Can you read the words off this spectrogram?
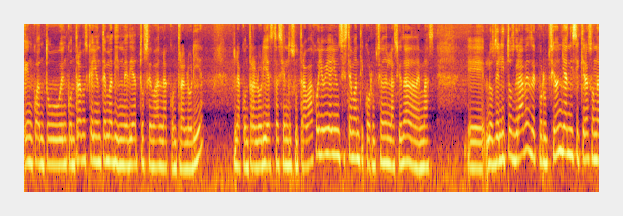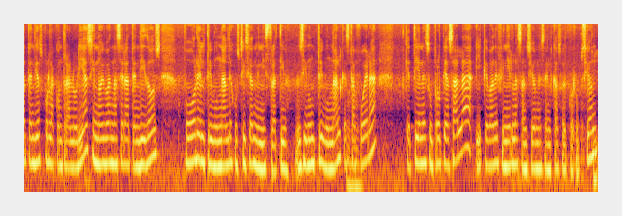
en cuanto encontramos que hay un tema de inmediato, se va a la Contraloría. La Contraloría está haciendo su trabajo y hoy hay un sistema anticorrupción en la ciudad, además. Eh, los delitos graves de corrupción ya ni siquiera son atendidos por la Contraloría, sino iban a ser atendidos por el Tribunal de Justicia Administrativa, es decir, un tribunal que está fuera que tiene su propia sala y que va a definir las sanciones en el caso de corrupción.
